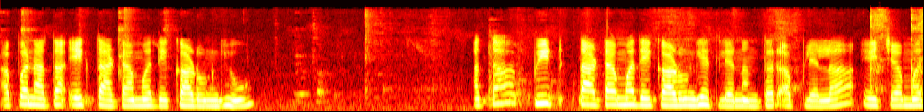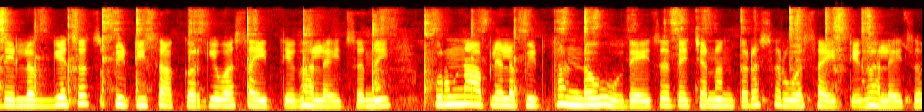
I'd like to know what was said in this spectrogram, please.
आपण आता एक ताटामध्ये काढून घेऊ. आता पीठ ताटामध्ये काढून घेतल्यानंतर आपल्याला याच्यामध्ये लगेचच पिठी साखर किंवा साहित्य घालायचं नाही. पूर्ण आपल्याला पीठ थंड होऊ द्यायचं त्याच्यानंतरच सर्व साहित्य घालायचं.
